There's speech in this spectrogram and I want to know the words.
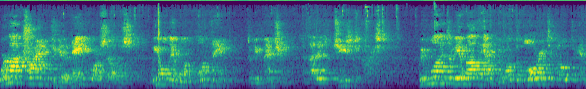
We're not trying to get a name for ourselves. We only want one name to be mentioned, and that is Jesus Christ. We want it to be about Him. We want the glory to go to Him.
